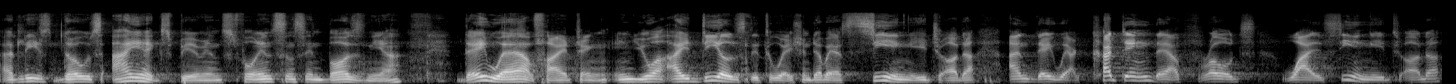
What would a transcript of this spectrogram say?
At least those I experienced, for instance, in Bosnia, they were fighting in your ideal situation. They were seeing each other and they were cutting their throats while seeing each other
